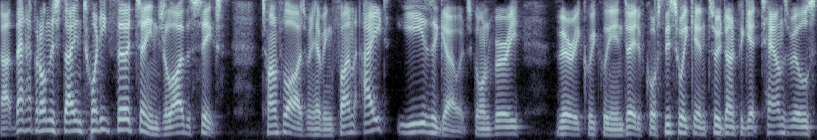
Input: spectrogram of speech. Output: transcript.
Uh, that happened on this day in 2013, July the 6th. Time flies when you're having fun. Eight years ago. It's gone very, very quickly indeed. Of course, this weekend too, don't forget Townsville's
